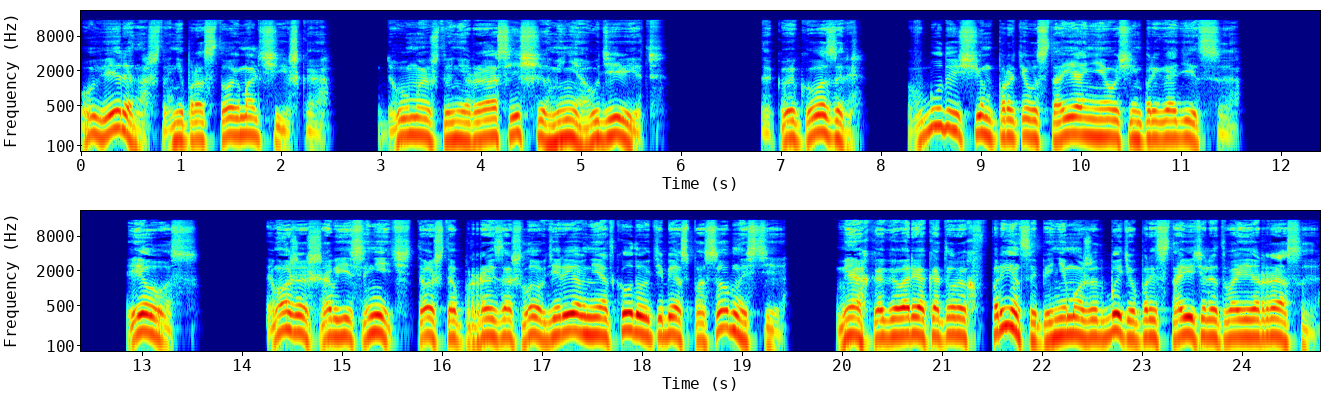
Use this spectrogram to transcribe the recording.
Уверен, что непростой мальчишка. Думаю, что не раз еще меня удивит. Такой козырь в будущем противостоянии очень пригодится. Иус, ты можешь объяснить то, что произошло в деревне, откуда у тебя способности, мягко говоря, которых в принципе не может быть у представителя твоей расы?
